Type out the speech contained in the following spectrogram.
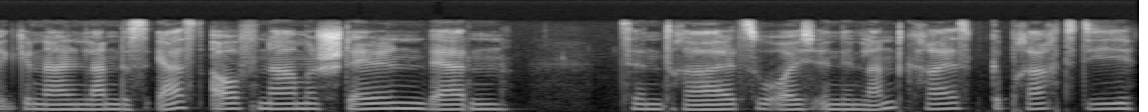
regionalen Landeserstaufnahmestellen werden zentral zu euch in den Landkreis gebracht, die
